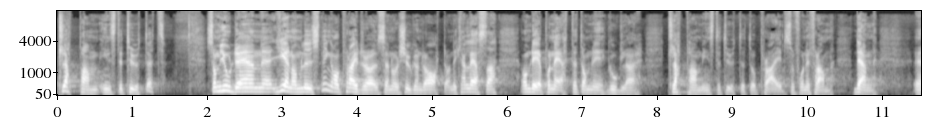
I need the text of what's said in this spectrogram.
Klappham-institutet som gjorde en eh, genomlysning av Pride-rörelsen år 2018. Ni kan läsa om det på nätet om ni googlar Klappham-institutet och Pride så får ni fram den eh,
